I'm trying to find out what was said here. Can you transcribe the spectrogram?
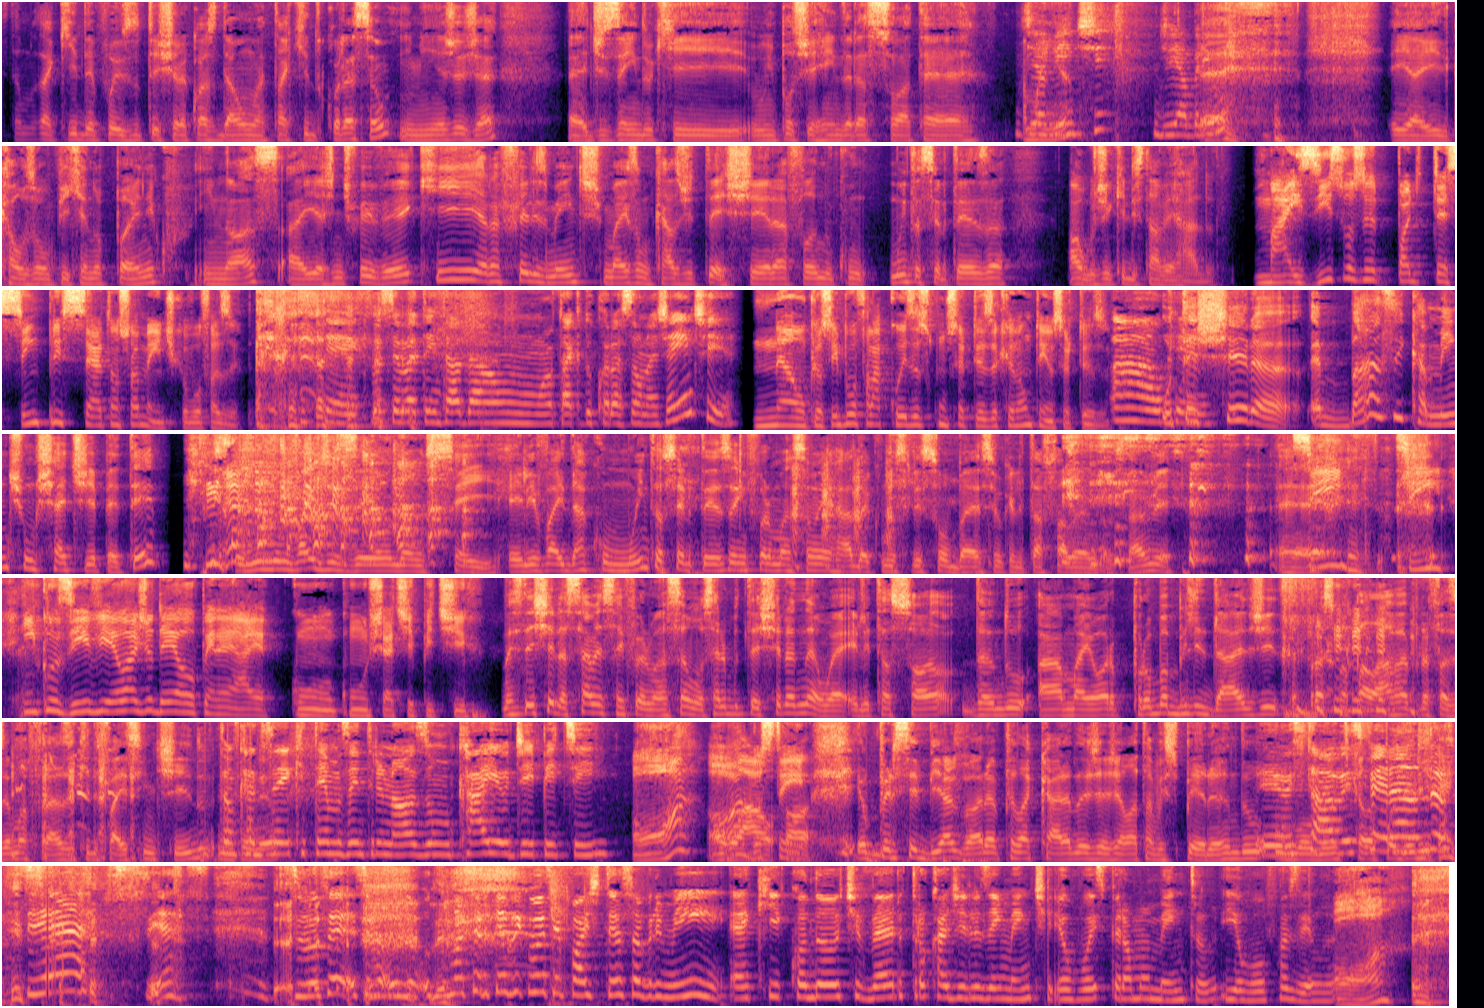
Estamos aqui depois do Teixeira quase dar um ataque do coração em minha GG, é, dizendo que o imposto de renda era só até Dia amanhã. 20 de abril. É. E aí causou um pequeno pânico em nós. Aí a gente foi ver que era felizmente mais um caso de Teixeira falando com muita certeza algo de que ele estava errado. Mas isso você pode ter sempre certo na sua mente que eu vou fazer. O quê? Que você vai tentar dar um ataque do coração na gente? Não, que eu sempre vou falar coisas com certeza que eu não tenho certeza. Ah, O ok. Teixeira é basicamente um chat GPT? Ele não vai dizer eu não sei. Ele vai dar com muita certeza a informação errada, como se ele soubesse o que ele tá falando, sabe? É. Sim, sim. Inclusive, eu ajudei a OpenAI com, com o ChatGPT. Mas Teixeira, sabe essa informação? O cérebro do Teixeira não, é, ele tá só dando a maior probabilidade da próxima palavra pra fazer uma frase que faz sentido. Então quer entendeu? dizer que temos entre nós um Caio GPT. Ó, ó, gostei. ó, eu percebi agora pela cara da GG, ela tava esperando Eu o estava momento que ela esperando. poderia Yes, yes. Se você, se, uma certeza que você pode ter sobre mim é que quando eu tiver trocadilhos em mente, eu vou esperar o momento e eu vou fazê-lo. Ó,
